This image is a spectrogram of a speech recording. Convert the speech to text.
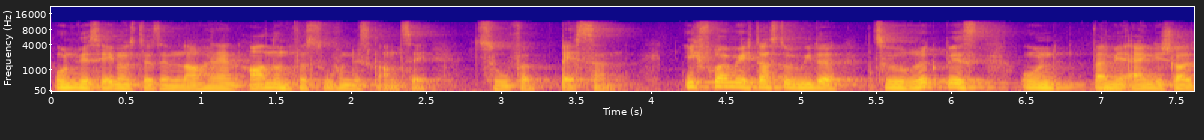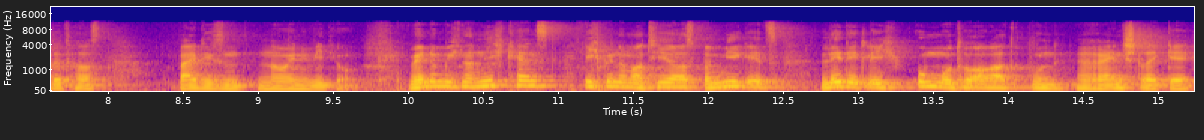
und wir sehen uns das im Nachhinein an und versuchen das Ganze zu verbessern. Ich freue mich, dass du wieder zurück bist und bei mir eingeschaltet hast bei diesem neuen Video. Wenn du mich noch nicht kennst, ich bin der Matthias, bei mir geht es lediglich um Motorrad und Rennstrecke.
